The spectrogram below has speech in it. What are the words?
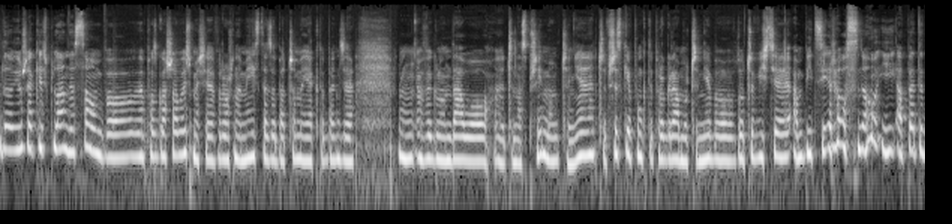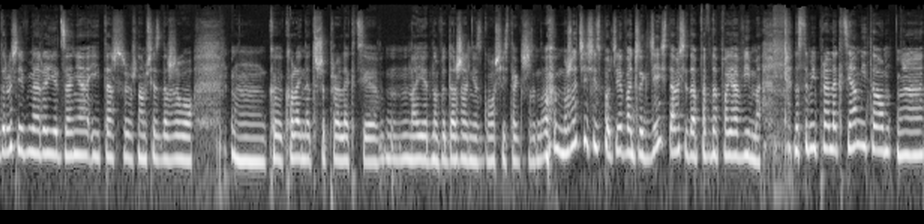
No już jakieś plany są, bo pozgłaszałyśmy się w różne miejsca. Zobaczymy, jak to będzie mm, wyglądało. Czy nas przyjmą, czy nie. Czy wszystkie punkty programu, czy nie, bo oczywiście ambicje rosną i apetyt rośnie w miarę jedzenia i też już nam się zdarzyło mm, kolejne trzy prelekcje na jedno wydarzenie zgłosić, także no, możecie się spodziewać, że gdzieś tam się na pewno pojawimy. No z tymi prelekcjami to... Yy,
